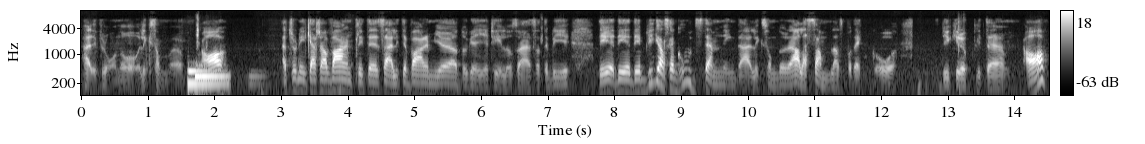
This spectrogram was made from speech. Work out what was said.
härifrån och liksom, eh, ja. Jag tror ni kanske har varmt lite så här, lite varm mjöd och grejer till och så här så att det blir det, det, det blir ganska god stämning där liksom då alla samlas på däck och dyker upp lite. Ja,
